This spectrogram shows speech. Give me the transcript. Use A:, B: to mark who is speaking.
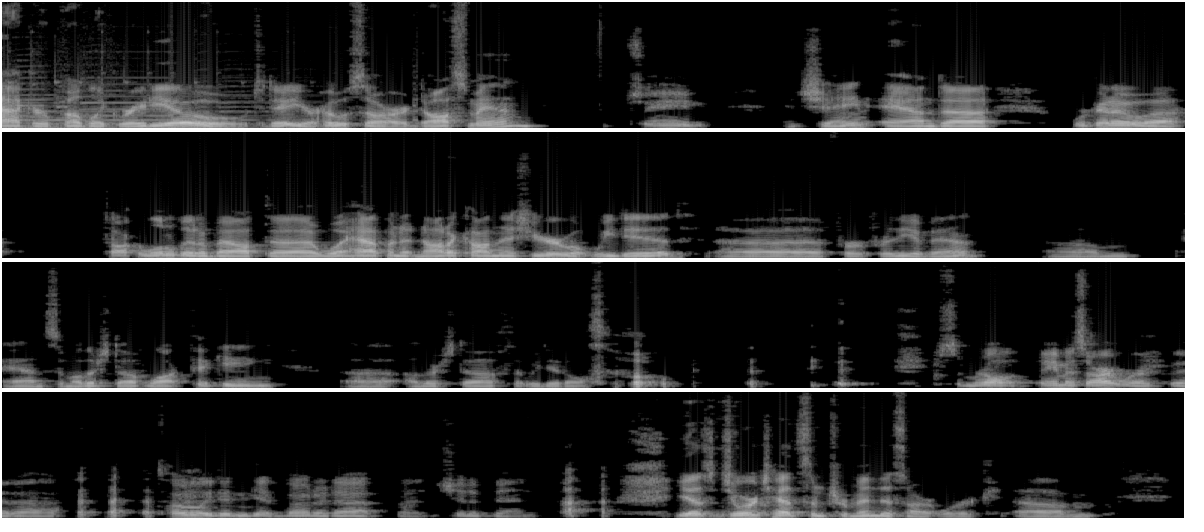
A: Hacker Public Radio. Today, your hosts are DOSman
B: Shane.
A: and Shane, and uh, we're going to uh, talk a little bit about uh, what happened at Notacon this year, what we did uh, for for the event, um, and some other stuff, lock picking, uh, other stuff that we did also.
B: Some real famous artwork that uh, totally didn't get voted up, but should have been.
A: yes, George had some tremendous artwork. Um,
